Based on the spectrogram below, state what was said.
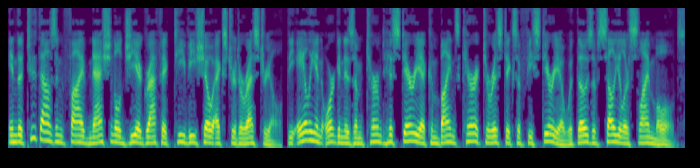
in the 2005 National Geographic TV show Extraterrestrial, the alien organism termed Hysteria combines characteristics of Pfiesteria with those of cellular slime molds.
